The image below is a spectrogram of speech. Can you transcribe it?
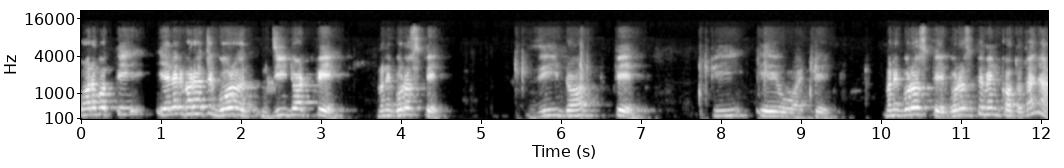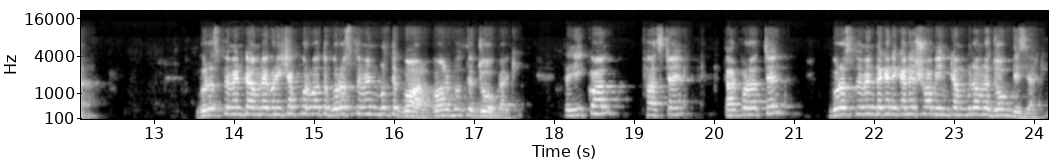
পরবর্তী এল এর ঘরে হচ্ছে জি ডট পে মানে gross pay G dot pay P A Y pay মানে গ্রোস পে গ্রোস পেমেন্ট কত, তাই না? গ্রোস পেমেন্টটা আমরা এখন হিসাব করব, তো গ্রোস পেমেন্ট বলতে গড় গড় বলতে যোগ আর কি। তো ফার্স্ট টাইম তারপর হচ্ছে গ্রোস পেমেন্ট দেখেন, এখানে সব ইনকামগুলো আমরা যোগ দিছি আর কি।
